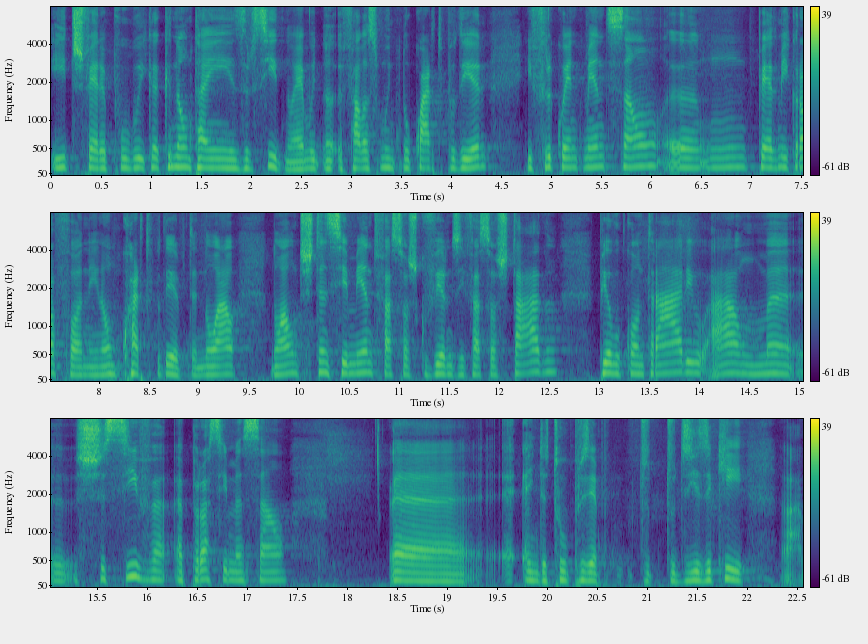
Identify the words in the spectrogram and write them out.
e de esfera pública que não têm exercido, não é? Eh, fala-se muito no quarto poder e frequentemente são uh, um pé de microfone e não um quarto poder. Portanto, não há, não há um distanciamento face aos governos e face ao Estado, pelo contrário, há uma uh, excessiva aproximação. ainda tu, por exemplo, tu, tu dizias aqui, ah,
